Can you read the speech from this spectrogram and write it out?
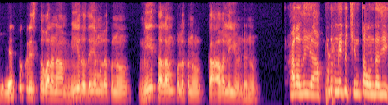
యేసుక్రీస్తు వలన మీ హృదయములకును మీ తలంపులకును కావలియుండును. అలలియ. అప్పుడు మీకు చింత ఉండదు.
